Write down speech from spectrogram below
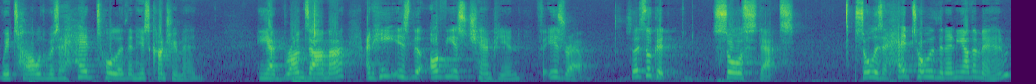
we're told, was a head taller than his countrymen. He had bronze armor, and he is the obvious champion for Israel. So let's look at Saul's stats. Saul is a head taller than any other man.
